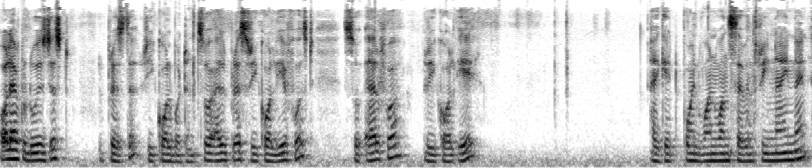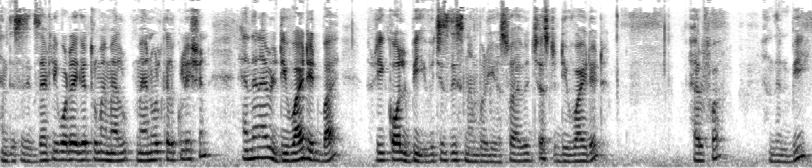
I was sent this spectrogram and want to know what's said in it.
all I have to do is just press the recall button. So I'll press recall A first so alpha recall A. I get 0.117399 and this is exactly what I get through my manual calculation. And then I will divide it by recall B which is this number here. So I will just divide it alpha and then B.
